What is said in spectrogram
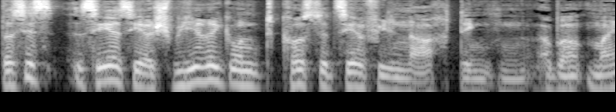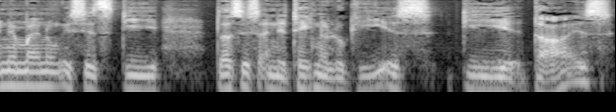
Das ist sehr, sehr schwierig und kostet sehr viel Nachdenken. Aber meine Meinung ist jetzt die, dass es eine Technologie ist, die da ist,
